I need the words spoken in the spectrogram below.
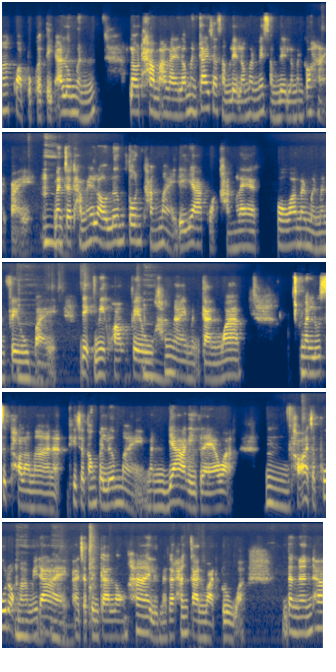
มากกว่าปกติอารมณ์เหมือน เราทำอะไรแล้วมันใกล้จะสำเร็จแล้วมันไม่สำเร็จแล้วมันก็หายไปอืมมันจะทำให้เราเริ่มต้นครั้งใหม่ได้ยากกว่าครั้งแรก เพราะว่ามันเหมือนมัน fail อืมไป เด็กมีความ fail อืมข้างในเหมือนกันว่า มันรู้สึกทรมานอะที่จะต้องไปเริ่มใหม่ มันยากอีกแล้วอะอืมเขาอาจจะพูดออกมาไม่ได้ อาจจะเป็นการร้องไห้หรือแม้กระทั่งการหวาดกลัว ดังนั้นถ้า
